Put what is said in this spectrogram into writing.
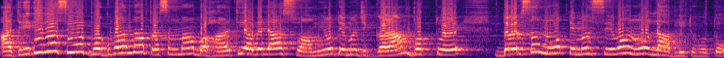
આ ત્રિદિવસીય ભગવાનના પ્રસંગમાં બહારથી આવેલા સ્વામીઓ તેમજ ગ્રામ ભક્તોએ દર્શનો તેમજ સેવાનો લાભ લીધો હતો.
